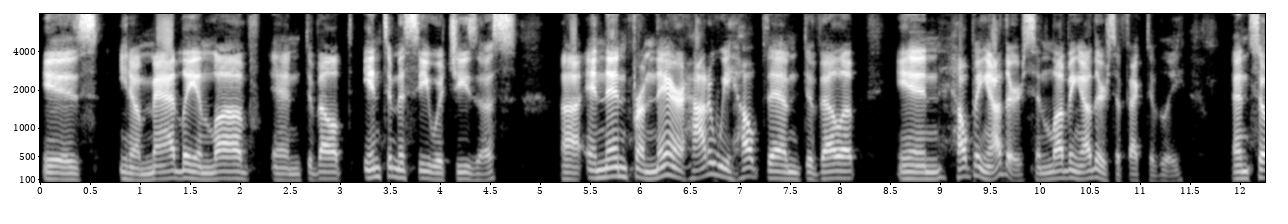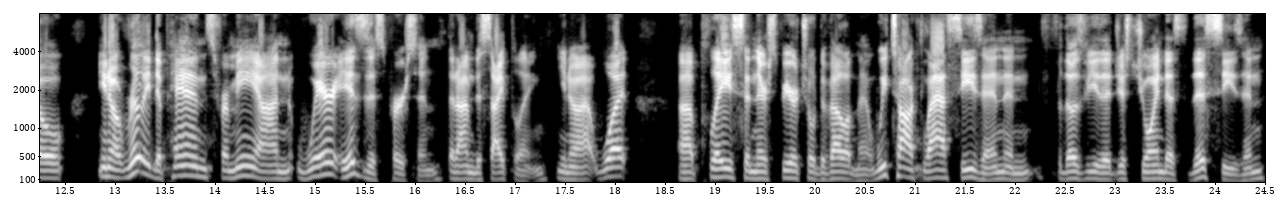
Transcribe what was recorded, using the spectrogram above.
is, you know, madly in love and developed intimacy with Jesus. Uh, and then from there, how do we help them develop in helping others and loving others effectively? And so you know, it really depends for me on where is this person that I'm discipling? You know, at what uh, place in their spiritual development? We talked last season, and for those of you that just joined us this season,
